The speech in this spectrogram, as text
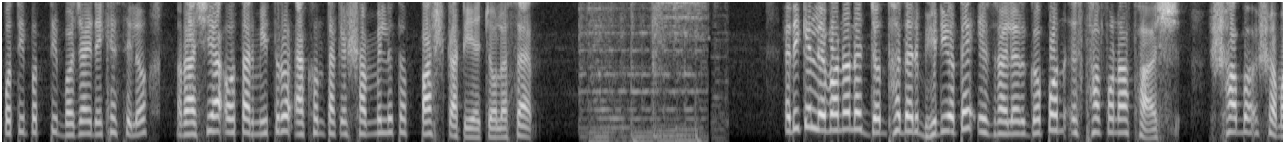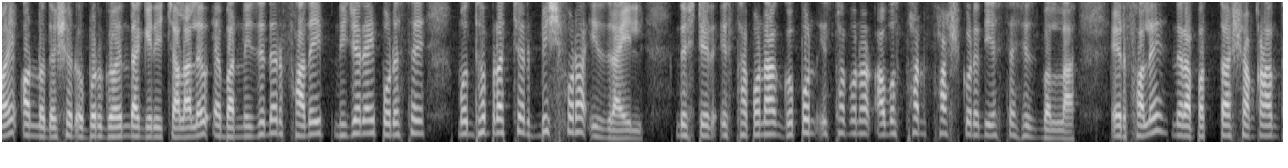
প্রতিপত্তি বজায় রেখেছিল, রাশিয়া ও তার মিত্র এখন তাকে সম্মিলিত পাশ কাটিয়ে চলেছে। এদিকে লেবাননের যোদ্ধাদের ভিডিওতে ইসরায়েলের গোপন স্থাপনা ফাঁস। সব সময় অন্য দেশের উপর গোয়েন্দাগিরি চালালেও এবার নিজেদের ফাঁদেই নিজেরাই পড়েছে মধ্যপ্রাচ্যের বিস্ফোরা ইসরায়েল। দেশটির স্থাপনা, গোপন স্থাপনার অবস্থান ফাঁস করে দিয়েছে হিজবুল্লাহ। এর ফলে নিরাপত্তা সংক্রান্ত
